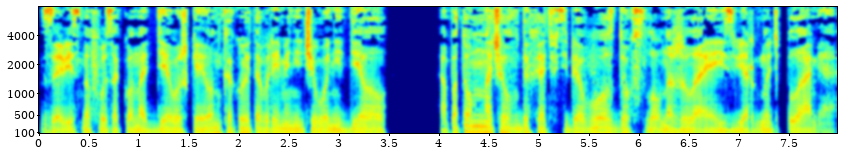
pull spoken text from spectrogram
Зависнув высоко над девушкой, он какое-то время ничего не делал, а потом начал вдыхать в себя воздух, словно желая извергнуть пламя.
